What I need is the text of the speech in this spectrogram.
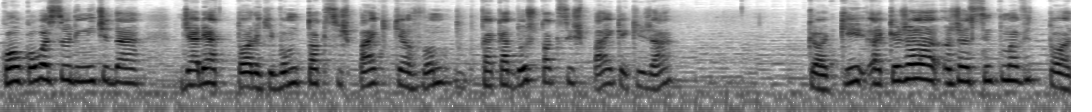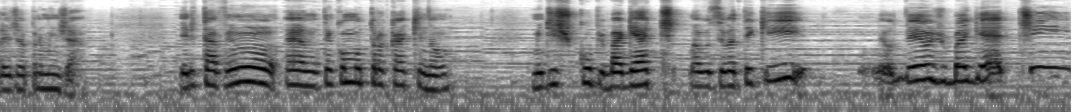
qual, qual vai ser o limite da, de aleatório aqui? Vamos Toxic Spike aqui, ó. Vamos tacar dois Toxic Spike aqui já. Aqui, aqui eu já, eu já sinto uma vitória já pra mim já. Ele tá vindo... É, não tem como trocar aqui não. Me desculpe, Baguete, mas você vai ter que ir. Meu Deus, Baguete.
